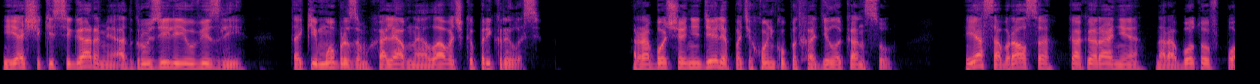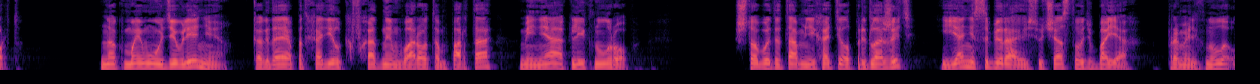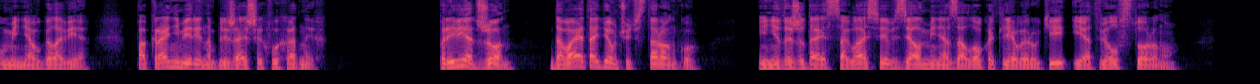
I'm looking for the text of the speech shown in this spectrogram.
Ящики с сигарами отгрузили и увезли. Таким образом, халявная лавочка прикрылась. Рабочая неделя потихоньку подходила к концу. Я собрался, как и ранее, на работу в порт. Но, к моему удивлению, когда я подходил к входным воротам порта, меня окликнул Роб. «Что бы ты там не хотел предложить, я не собираюсь участвовать в боях», промелькнуло у меня в голове, по крайней мере, на ближайших выходных. «Привет, Джон! Давай отойдем чуть в сторонку!» И, не дожидаясь согласия, взял меня за локоть левой руки и отвел в сторону.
